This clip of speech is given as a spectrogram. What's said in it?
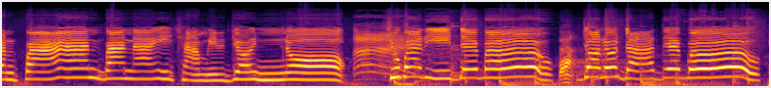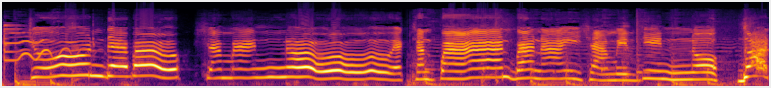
একখান পান বানাই স্বামীর জন্য। সুপারি দেব জরদা দেব চুন দেব সামান্য। একখান পান বানাই স্বামীর জন্য। ধর!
